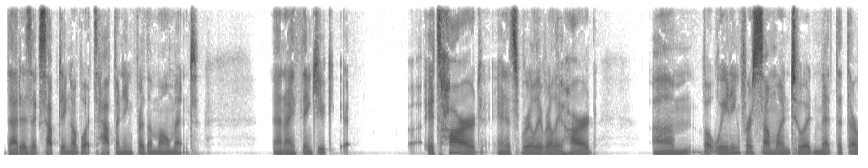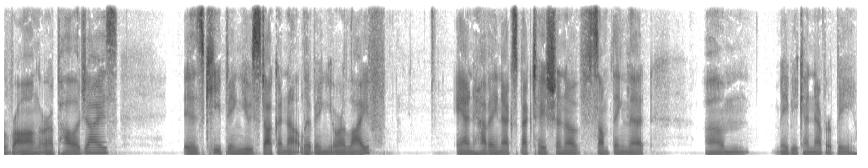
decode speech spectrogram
that is accepting of what's happening for the moment. And I think you it's hard and it's really really hard um, but waiting for someone to admit that they're wrong or apologize is keeping you stuck and not living your life and having an expectation of something that um, maybe can never be.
